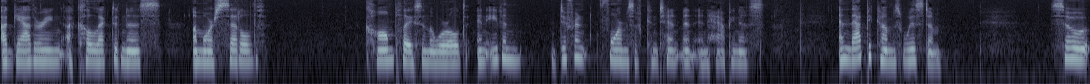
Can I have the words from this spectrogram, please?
a gathering, a collectedness, a more settled, calm place in the world, and even different forms of contentment and happiness. And that becomes wisdom. So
